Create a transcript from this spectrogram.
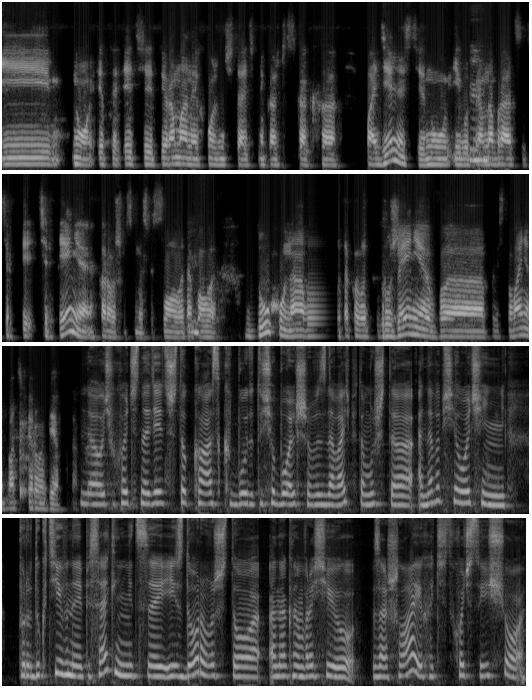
и ну, это, эти, эти романы, их можно читать, мне кажется, как э, по отдельности, ну и вот mm прям набраться терпе- терпения, в хорошем смысле слова, такого духу на вот такое вот погружение в повествование 21 века. Да, очень хочется надеяться, что Каск будут еще больше воздавать, потому что она вообще очень продуктивная писательница, и здорово, что она к нам в Россию зашла, и хочется, хочется еще.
